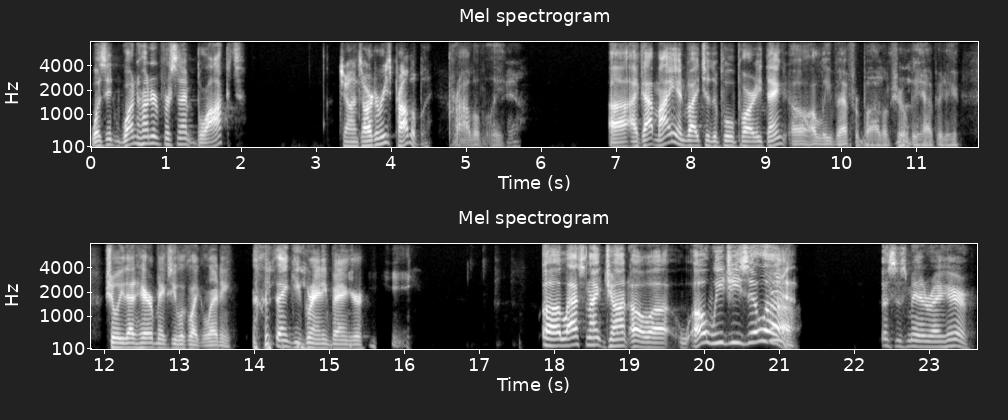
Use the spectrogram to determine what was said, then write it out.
Was it 100% blocked? John's arteries, probably. Probably. Yeah. Uh, I got my invite to the pool party. Thank. Oh, I'll leave that for Bob. I'm sure he'll be happy to hear. Surely that hair makes you look like Lenny. Thank you, Granny Banger. Uh, last night, John. Oh, uh, oh, Ouija Zilla. Yeah. This is man right here.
